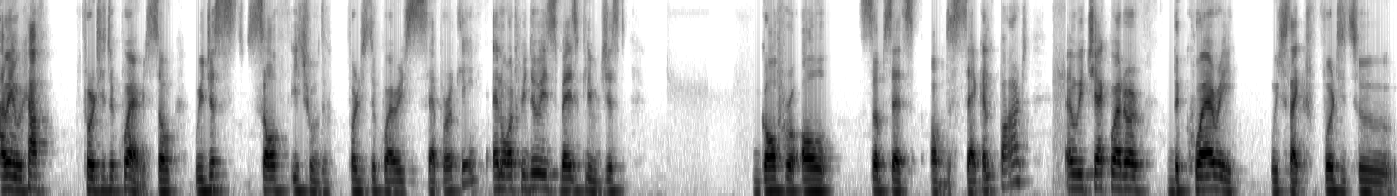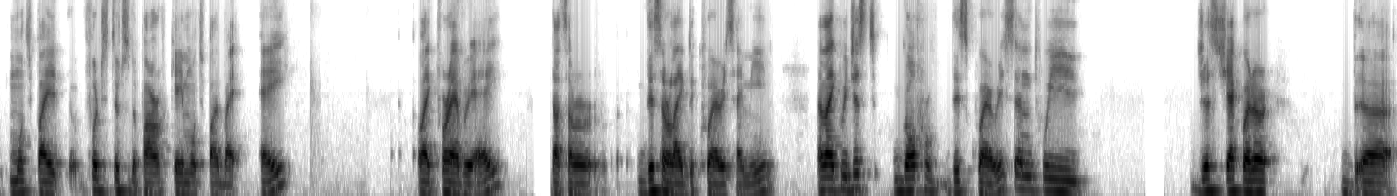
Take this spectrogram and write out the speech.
I mean, we have 32 queries. So we just solve each of the 32 queries separately. And what we do is basically we just go through all subsets of the second part and we check whether the query, which is like 42 multiplied, 42 to the power of k multiplied by a, like for every a, that's our, these are like the queries I mean. And like we just go through these queries and we just check whether the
